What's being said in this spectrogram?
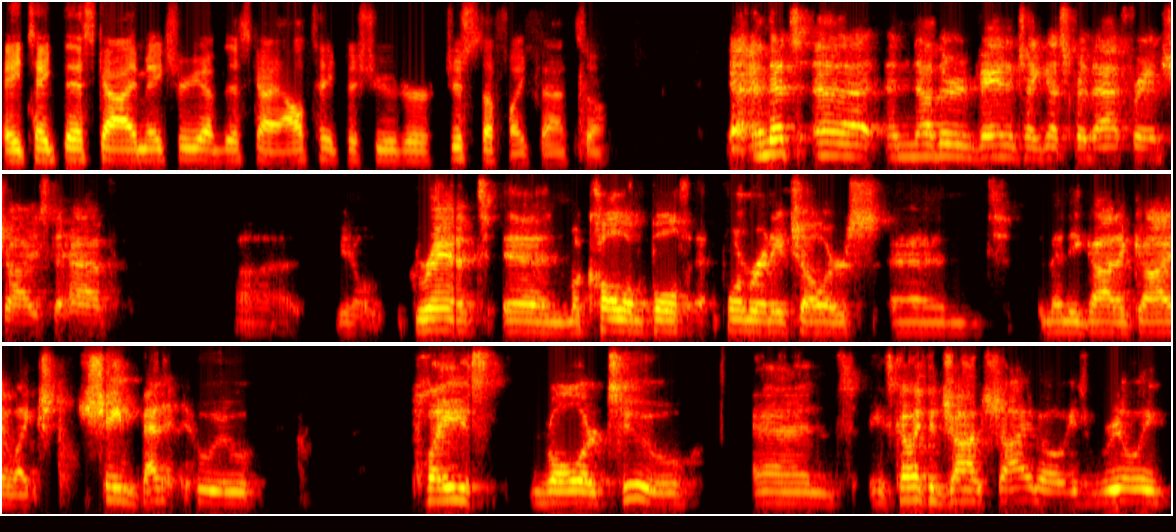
hey, take this guy, make sure you have this guy, I'll take the shooter, just stuff like that. So, yeah, and that's uh, another advantage, I guess, for that franchise to have, uh, you know, Grant and McCollum, both former NHLers, and, then you got a guy like Shane Bennett who plays roller too, and he's kind of like the John Shivo. He's really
